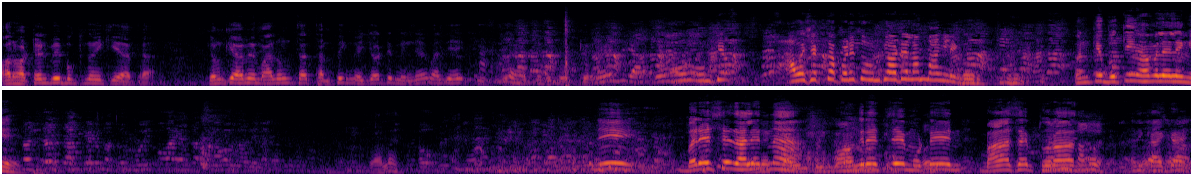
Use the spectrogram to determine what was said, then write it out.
और होटल भी बुक नहीं किया था। क्योंकि हमें मालूम था थंपिंग मेजोरिटी मिलने वाली है इसलिए होटल बुक करें। और उनके आवश्यकता पड़े तो उनके होटल हम मांग लेंगे। उनकी बुकिंग हम ले लेंगे। नाही बरेचसे झालेत ना। काँग्रेसचे मोठे बाळासाहेब थोरात आणि काय काय?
